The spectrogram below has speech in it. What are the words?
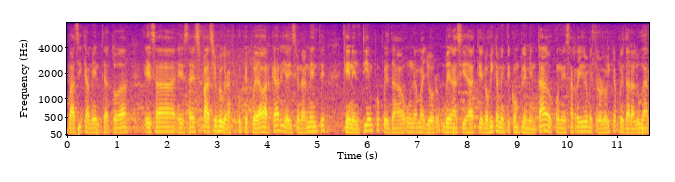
básicamente a todo ese espacio geográfico que puede abarcar y adicionalmente que en el tiempo pues da una mayor veracidad que lógicamente complementado con esa red hidrometeorológica pues dará lugar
